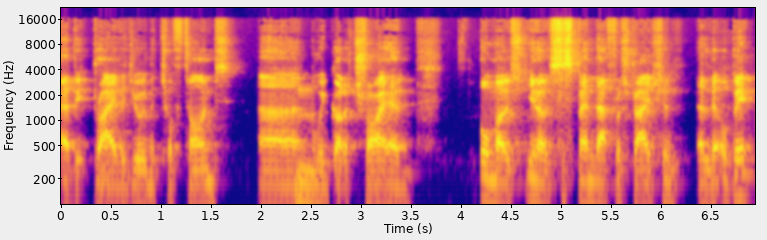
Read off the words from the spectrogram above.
a bit braver during the tough times, uh, Mm. we've got to try and almost, you know, suspend our frustration a little bit.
